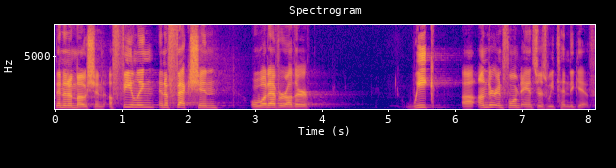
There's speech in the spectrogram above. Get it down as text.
than an emotion, a feeling, an affection, or whatever other weak, uh, underinformed answers we tend to give.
